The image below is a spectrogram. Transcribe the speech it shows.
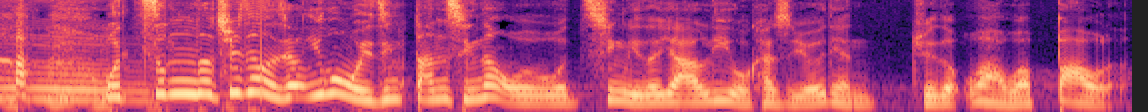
我真的去这样讲，因为我已经担心到我我心里的压力，我开始有一点觉得哇，我要爆了，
